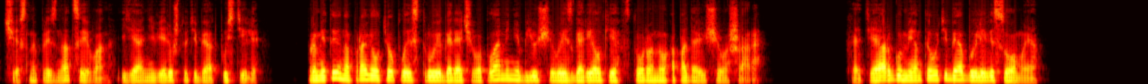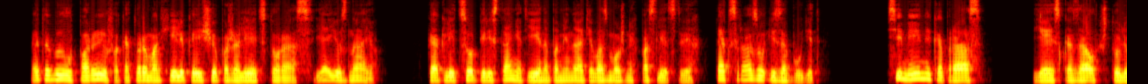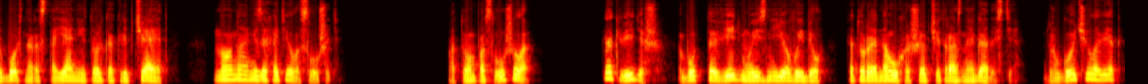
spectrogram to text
«Честно признаться, Иван, я не верю, что тебя отпустили». Прометей направил теплые струи горячего пламени, бьющего из горелки, в сторону опадающего шара. «Хотя аргументы у тебя были весомые». Это был порыв, о котором Анхелика еще пожалеет сто раз. Я ее знаю. Как лицо перестанет ей напоминать о возможных последствиях, так сразу и забудет. Семейный капраз, я ей сказал, что любовь на расстоянии только крепчает, но она не захотела слушать. Потом послушала. Как видишь, будто ведьму из нее выбил, которая на ухо шепчет разные гадости. Другой человек.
